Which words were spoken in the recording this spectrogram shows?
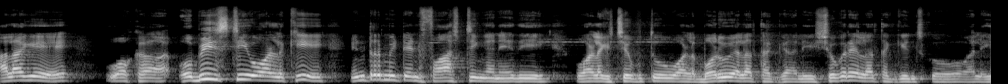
అలాగే ఒక ఒబిసిటీ వాళ్ళకి ఇంటర్మీడియట్ ఫాస్టింగ్ అనేది వాళ్ళకి చెబుతూ వాళ్ళ బరువు ఎలా తగ్గాలి షుగర్ ఎలా తగ్గించుకోవాలి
